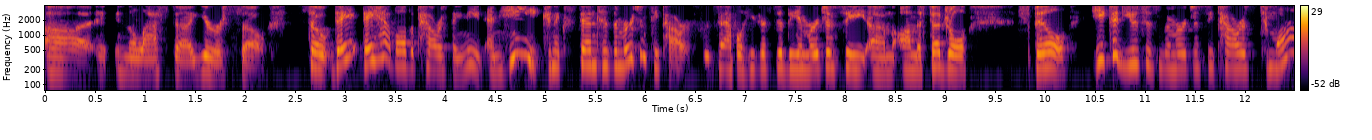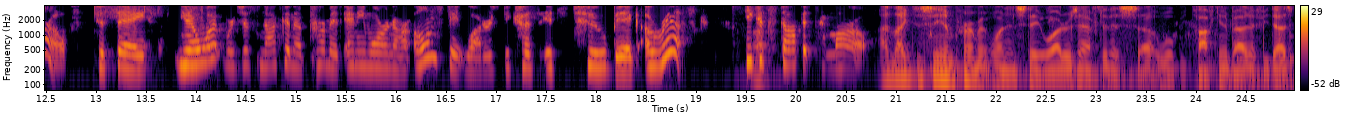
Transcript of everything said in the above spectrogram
uh, in the last uh, year or so. So they they have all the powers they need, and he can extend his emergency power. For example, he just did the emergency um, on the federal spill. He could use his emergency powers tomorrow to say, you know what, we're just not going to permit any more in our own state waters because it's too big a risk. He could stop it tomorrow. I'd like to see him permit one in state waters after this. Uh, we'll be talking about it if he does.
